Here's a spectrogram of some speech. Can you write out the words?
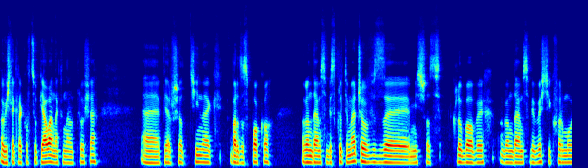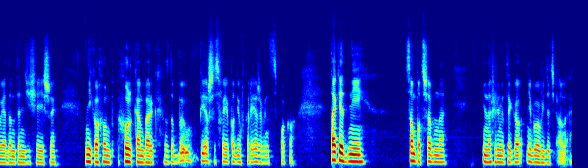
o Wiśle Krakowcu Piała na Kanal Plusie. E, pierwszy odcinek, bardzo spoko. Oglądałem sobie skróty meczów z mistrzostw klubowych. Oglądałem sobie wyścig Formuły 1, ten dzisiejszy. Nico Hul- Hulkenberg zdobył pierwsze swoje podium w karierze, więc spoko. Takie dni są potrzebne i na filmie tego nie było widać, ale,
